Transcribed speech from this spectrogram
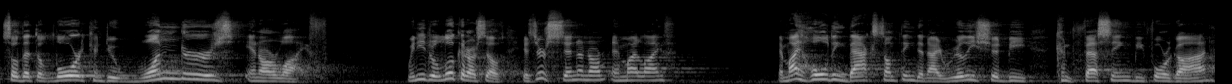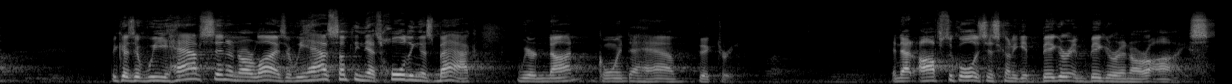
so that the Lord can do wonders in our life. We need to look at ourselves. Is there sin in, our, in my life? Am I holding back something that I really should be confessing before God? Because if we have sin in our lives, if we have something that's holding us back, we're not going to have victory. And that obstacle is just going to get bigger and bigger in our eyes.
